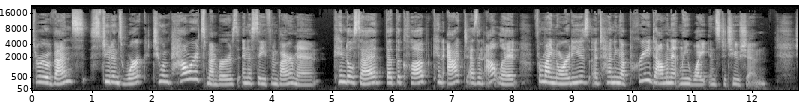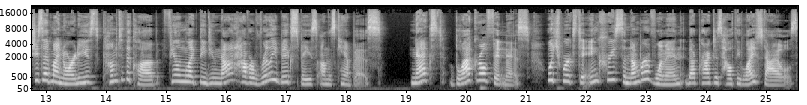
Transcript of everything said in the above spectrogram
Through events, students work to empower its members in a safe environment. Kindle said that the club can act as an outlet for minorities attending a predominantly white institution. She said minorities come to the club feeling like they do not have a really big space on this campus. Next, Black Girl Fitness, which works to increase the number of women that practice healthy lifestyles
